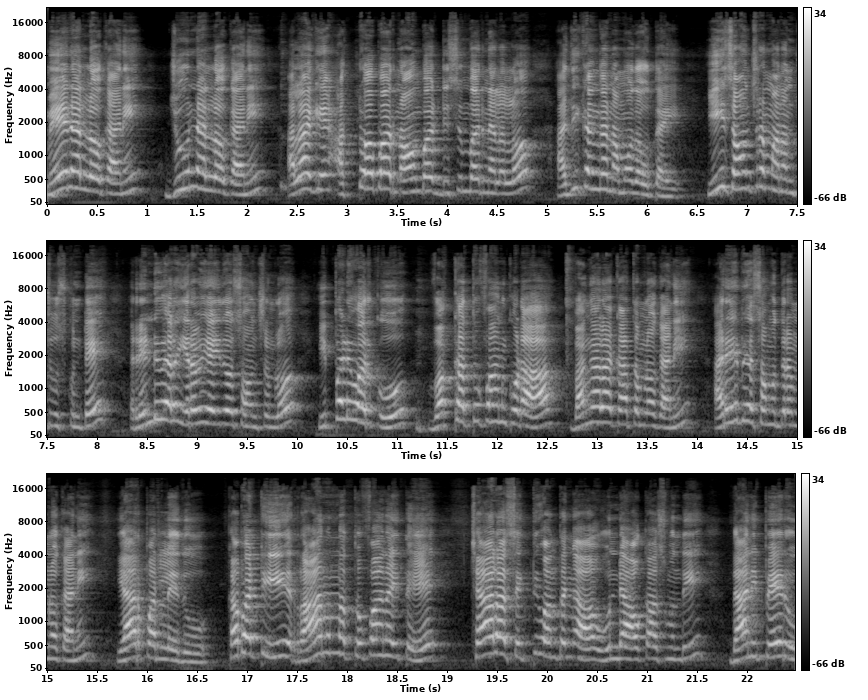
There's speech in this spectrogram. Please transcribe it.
మే నెలలో కానీ జూన్ నెలలో కానీ అలాగే అక్టోబర్ నవంబర్ డిసెంబర్ నెలలో అధికంగా నమోదవుతాయి. ఈ సంవత్సరం మనం చూసుకుంటే రెండు వేల ఇరవై ఐదో సంవత్సరంలో ఇప్పటి వరకు ఒక్క తుఫాన్ కూడా బంగాళాఖాతంలో కానీ అరేబియా సముద్రంలో కానీ ఏర్పడలేదు. కాబట్టి రానున్న తుఫాన్ అయితే చాలా శక్తివంతంగా ఉండే అవకాశం ఉంది. దాని పేరు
